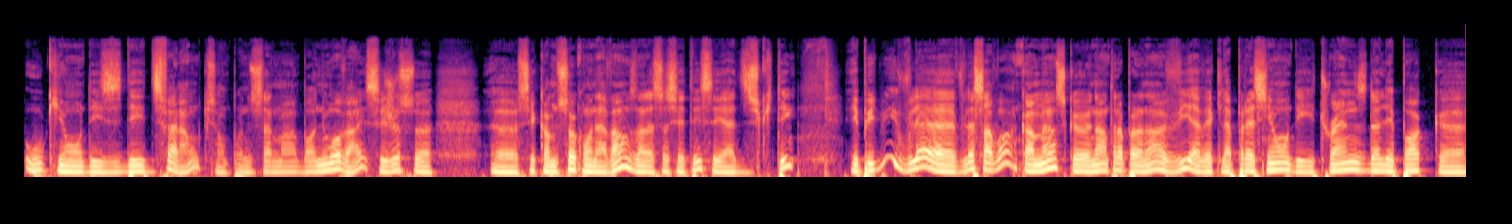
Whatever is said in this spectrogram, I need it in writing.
ou qui ont des idées différentes, qui ne sont pas nécessairement bonnes ou mauvaises. C'est juste euh, c'est comme ça qu'on avance dans la société, c'est à discuter. Et puis lui, il voulait, voulait savoir comment est-ce qu'un entrepreneur vit avec la pression des trends de l'époque, euh,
